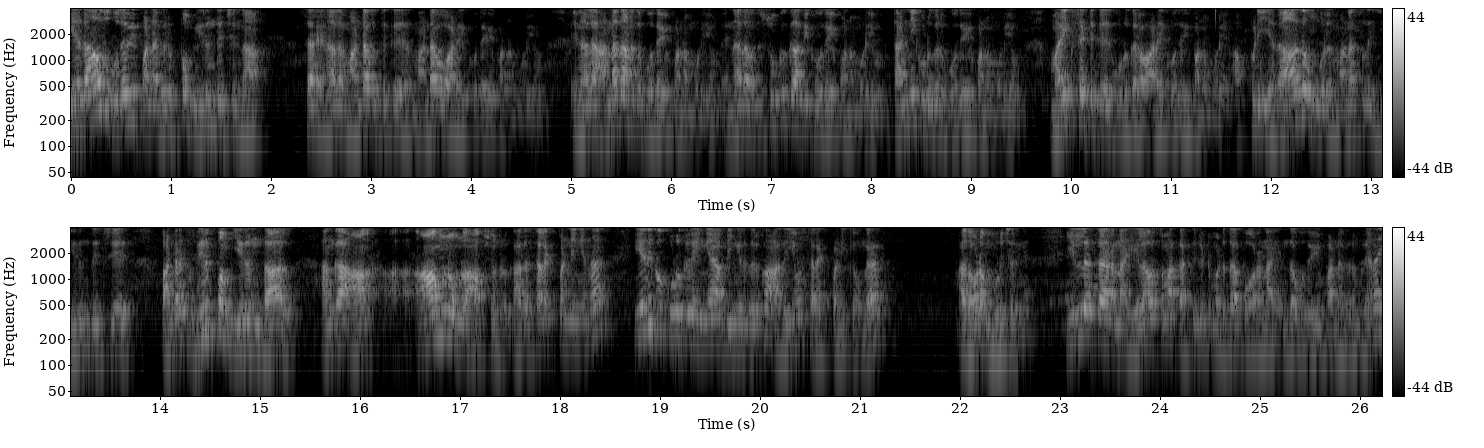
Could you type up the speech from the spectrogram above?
ஏதாவது உதவி பண்ண விருப்பம் இருந்துச்சுன்னா சார் என்னால் மண்டபத்துக்கு மண்டப வாடகைக்கு உதவி பண்ண முடியும் என்னால் அன்னதானத்துக்கு உதவி பண்ண முடியும் என்னால் வந்து சுக்கு காஃபிக்கு உதவி பண்ண முடியும் தண்ணி கொடுக்குறக்கு உதவி பண்ண முடியும் மைக் செட்டுக்கு கொடுக்குற வாடகைக்கு உதவி பண்ண முடியும் அப்படி ஏதாவது உங்களுக்கு மனசில் இருந்துச்சு பண்ணுறதுக்கு விருப்பம் இருந்தால் அங்கே ஆம்னு ஒன்று ஆப்ஷன் இருக்கும் அதை செலக்ட் பண்ணிங்கன்னா எதுக்கு கொடுக்குறீங்க அப்படிங்கிறது இருக்கும் அதையும் செலக்ட் பண்ணிக்கோங்க அதோட முடிச்சிருங்க. இல்லை சார் நான் இலவசமாக கற்றுக்கிட்டு மட்டும் தான் போகிறேன் நான் எந்த உதவியும் பண்ண விரும்பலைன்னா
